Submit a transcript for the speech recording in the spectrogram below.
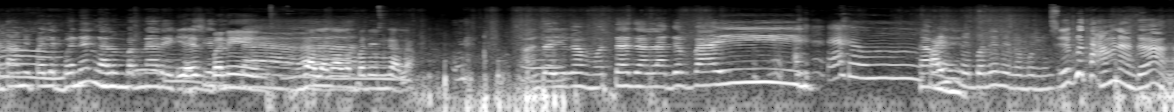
आता आम्ही पहिले बनेन घालून बघणार आहे. येस बनेन. दिसतात. घाला घाला बनेन घाला. युगा मोठा झाला ग बाई. थांब काहीच आहे. नाही बनेन आहे ना म्हणून. युग थांब ना ग.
